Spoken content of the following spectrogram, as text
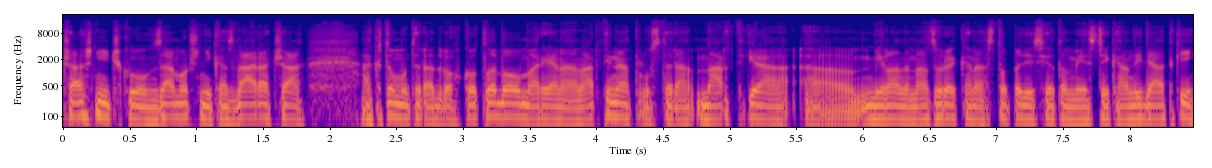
čašničku, zámočníka, zvárača a k tomu teda dvoch kotlebov, Mariana a Martina, plus teda Martyra Milana Mazureka na 150. mieste kandidátky.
